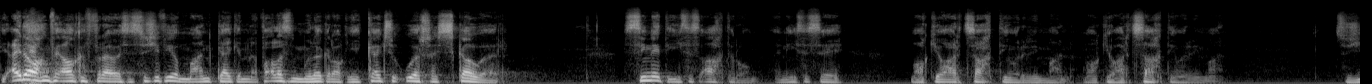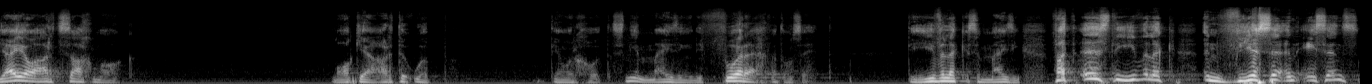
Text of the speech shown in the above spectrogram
die uitdaging vir elke vrou is as jy vir jou man kyk en vir alles moeilik raak en jy kyk so oor sy skouer, sien net Jesus agter hom en Jesus sê maak jou hart sag teenoor die man, maak jou hart sag teenoor die man. Soos jy jou hart sag maak, maak jy harte oop teenoor God. Dit is nie amazing die voorreg wat ons het. Die huwelik is amazing. Wat is die huwelik in wese in essence?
